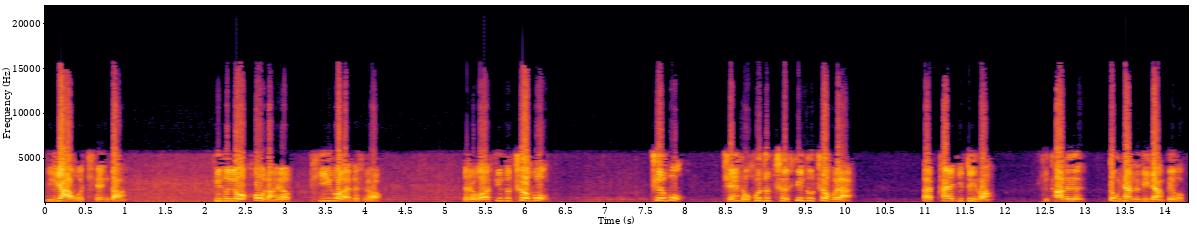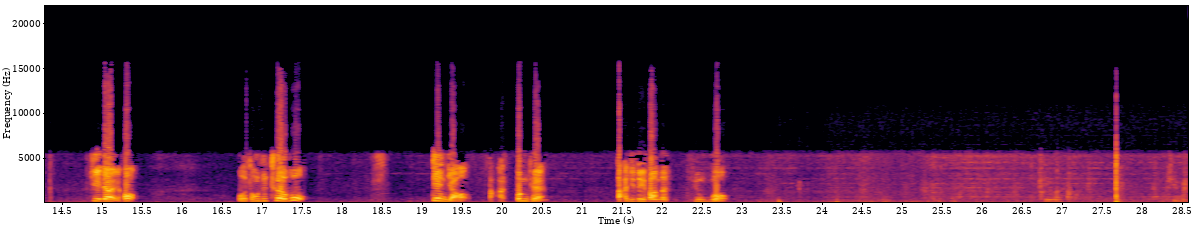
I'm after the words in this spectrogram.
一压我前掌，迅速用后掌要劈过来的时候，就是我要迅速撤步，撤步，前手迅速撤，迅速撤回来，来拍击对方，使他这个动向的力量被我卸掉以后，我同时撤步，垫脚打崩拳，打击对方的胸部。平稳。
